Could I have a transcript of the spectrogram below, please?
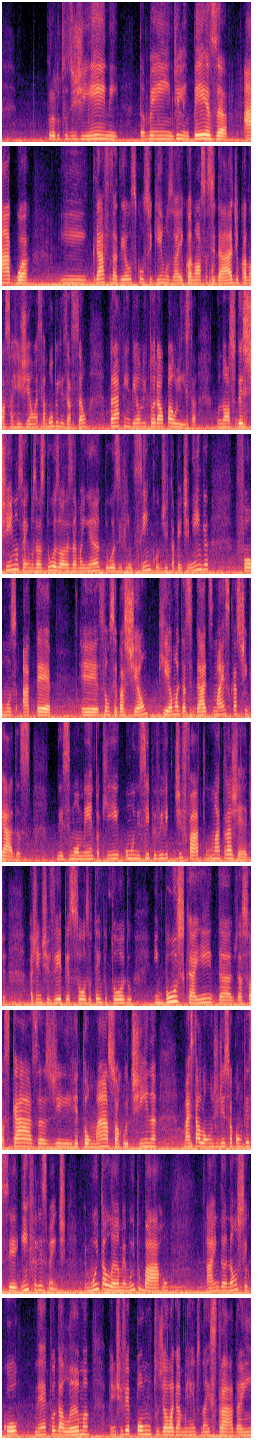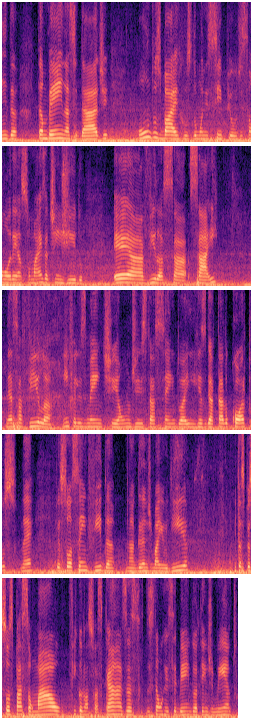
produtos de higiene, também de limpeza, água. E graças a Deus conseguimos aí com a nossa cidade, com a nossa região, essa mobilização para atender ao litoral paulista. O nosso destino, saímos às duas horas da manhã, 2h25 de Itapetininga, fomos até é, São Sebastião, que é uma das cidades mais castigadas Nesse momento aqui, o município vive de fato uma tragédia. A gente vê pessoas o tempo todo em busca aí da, das suas casas, de retomar sua rotina, mas está longe disso acontecer, infelizmente. É muita lama, é muito barro, ainda não secou né, toda a lama. A gente vê pontos de alagamento na estrada ainda, também na cidade. Um dos bairros do município de São Lourenço mais atingido é a Vila Sa Sai. Nessa vila, infelizmente, é onde está sendo aí resgatado corpos, né? Pessoas sem vida, na grande maioria. Muitas pessoas passam mal, ficam nas suas casas, estão recebendo atendimento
